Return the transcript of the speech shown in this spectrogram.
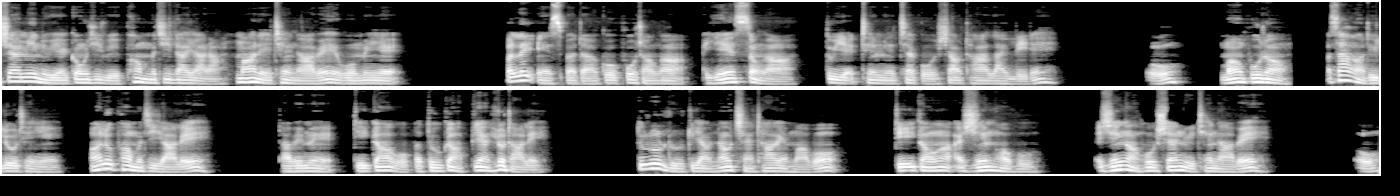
ရှမ်းမြင့်တွေရဲ့ကုန်းကြီးတွေဖောက်မကြည့်လိုက်ရတာမှားတယ်ထင်တာပဲဝမင်းရဲ့ပလိတ်အင်စပက်တာကိုဖိုးထောင်ကအရေးဆုံးက သူ့ရဲ့ထင်မြင်ချက်ကိုရှောက်ထားလိုက်လေတယ်။အိုးမောင်ဖိုးထောင်အစကဒီလိုထင်ရင်ဘာလို့ဖောက်မကြည့်ရလဲ။ဒါပေမဲ့ဒီကားကိုဘသူကပြန်လွှတ်တာလဲ။သူတို့လူတယောက်နောက်ချန်ထားခဲ့မှာပေါ့။ဒီအကောင်ကအရင်မဟုတ်ဘူး။အရင်ကဟိုရှမ်းတွေထင်တာပဲ။အိုး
